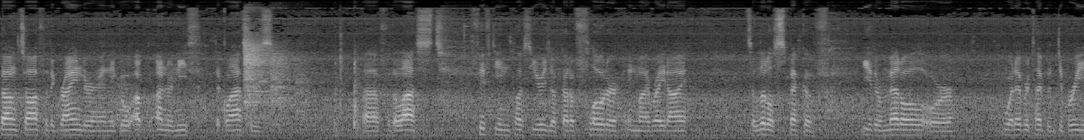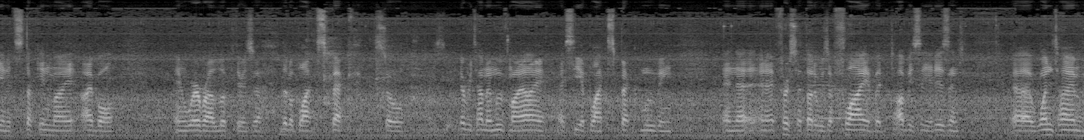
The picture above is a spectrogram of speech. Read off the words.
bounce off of the grinder and they go up underneath the glasses. Uh, for the last 15 plus years, I've got a floater in my right eye. It's a little speck of either metal or whatever type of debris, and it's stuck in my eyeball. And wherever I look, there's a little black speck. So every time I move my eye, I see a black speck moving. And, uh, and at first I thought it was a fly, but obviously it isn't. Uh, one time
